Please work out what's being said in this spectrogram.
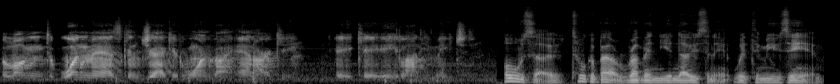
belonging to one mask and jacket worn by Anarky, aka Lonnie Machin. Also, talk about rubbing your nose in it with the museum.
